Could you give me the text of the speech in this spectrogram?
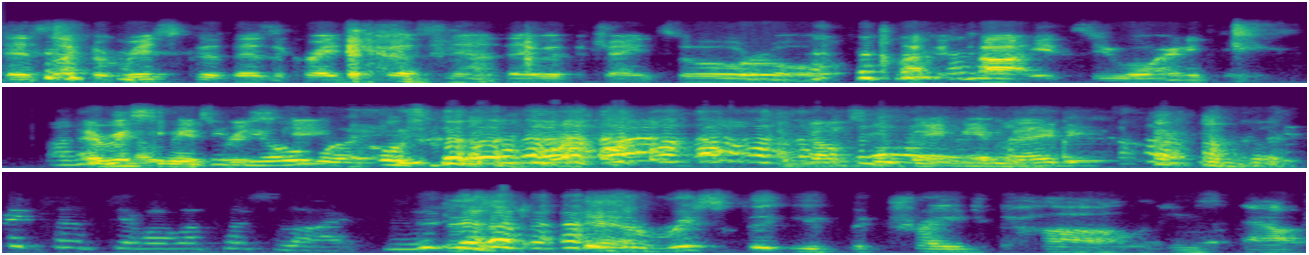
There's like a risk that there's a crazy person out there with a chainsaw or like a car hits you or anything. I Everything is in your risky. world. A comfortable baby and baby. Typical developer's life. There's a, there's a risk that you've betrayed Carl and he's out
